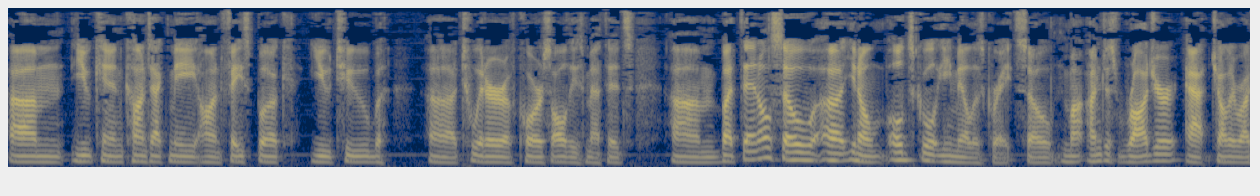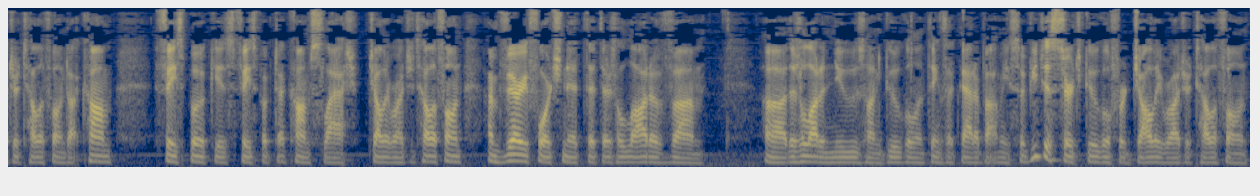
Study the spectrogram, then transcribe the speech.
Um, you can contact me on Facebook, YouTube, uh, Twitter, of course, all these methods. Um, but then also, uh, you know, old school email is great. So my, I'm just Roger at jollyrogertelephone.com. Facebook is facebook.com slash jollyrogertelephone. I'm very fortunate that there's a lot of, um, uh, there's a lot of news on Google and things like that about me. So if you just search Google for Jolly Roger Telephone,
